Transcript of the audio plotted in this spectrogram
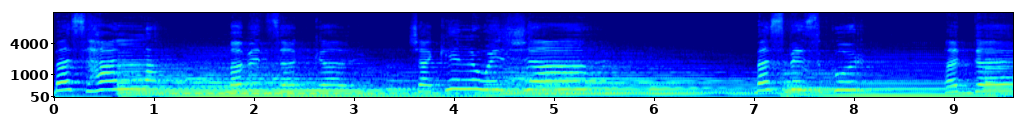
بس ما بتذكر شكل بس بذكر قديش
